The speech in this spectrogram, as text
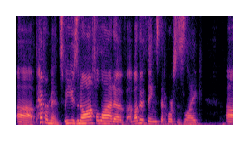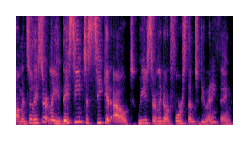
uh, peppermints. We use an awful lot of, of other things that horses like. Um, and so they certainly, they seem to seek it out. We certainly don't force them to do anything.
